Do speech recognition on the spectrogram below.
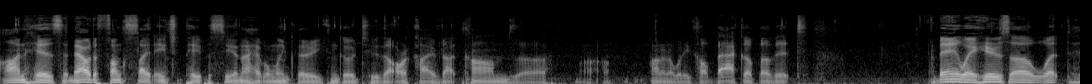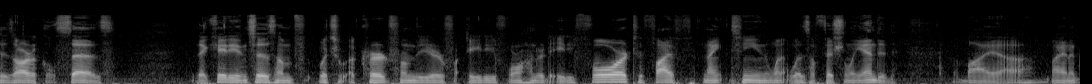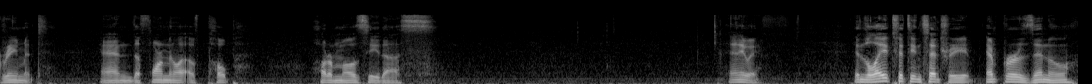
on his now defunct site, Ancient Papacy, and I have a link there. You can go to the archive.com's, uh, uh, I don't know what he called, backup of it. But anyway, here's uh, what his article says. The Acacian Schism, which occurred from the year 8484 to 519 when it was officially ended by, uh, by an agreement, and the formula of Pope Hormisdas. Anyway, in the late 15th century, Emperor Zeno,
